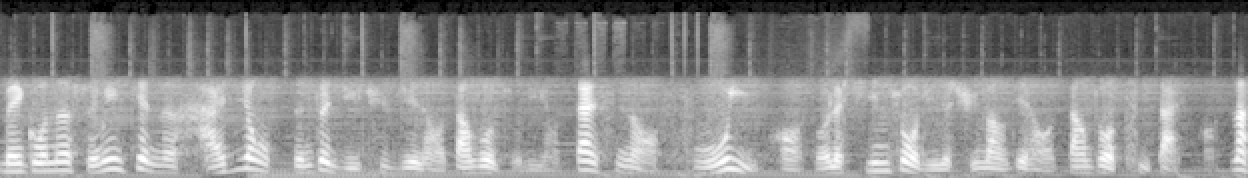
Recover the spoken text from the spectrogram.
美国呢水面舰呢还是用神盾级驱逐舰吼当做主力哦，但是呢辅以吼所谓的新座级的巡防舰吼当做替代哦。那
